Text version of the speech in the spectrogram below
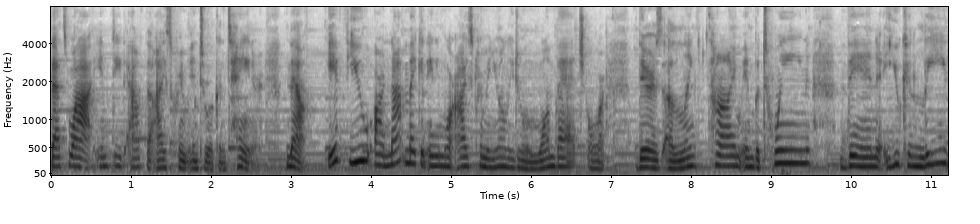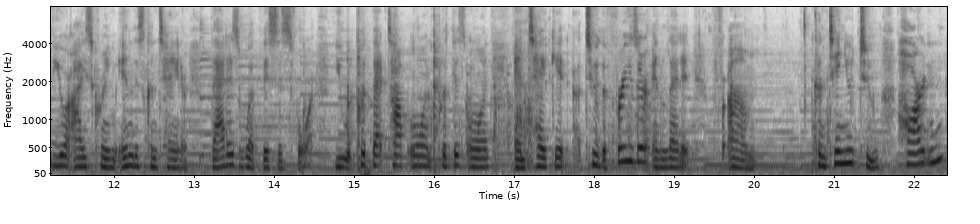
that's why I emptied out the ice cream into a container. Now, if you are not making any more ice cream and you're only doing one batch or there's a length time in between, then you can leave your ice cream in this container. That is what this is for. You would put that top on, put this on, and take it to the freezer and let it um, continue to harden.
